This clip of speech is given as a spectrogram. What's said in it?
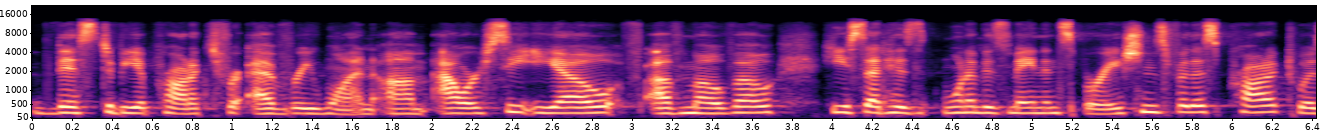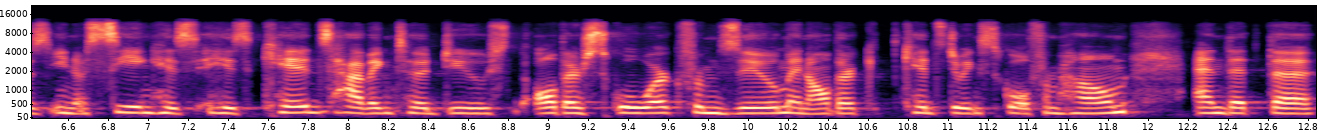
this to be a product for everyone. Um, our CEO of Movo, he said his one of his main inspirations for this product was, you know, seeing his his kids having to do all their schoolwork from Zoom and all their kids doing school from home, and that the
